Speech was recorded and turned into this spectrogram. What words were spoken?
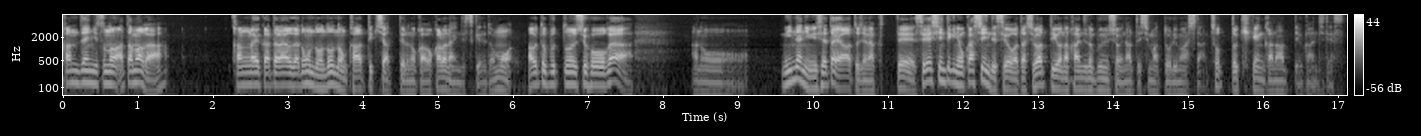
完全にその頭が、考え方がどんどんどんどん変わってきちゃってるのかわからないんですけれども、アウトプットの手法が、あのみんなに見せたいアートじゃなくて、精神的におかしいんですよ、私はっていうような感じの文章になってしまっておりました。ちょっと危険かなっていう感じです。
